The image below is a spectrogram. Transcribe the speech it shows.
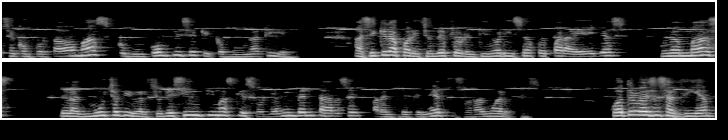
se comportaba más como un cómplice que como una tía. Así que la aparición de Florentino Ariza fue para ellas una más de las muchas diversiones íntimas que solían inventarse para entretener sus horas muertas. Cuatro veces al día,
